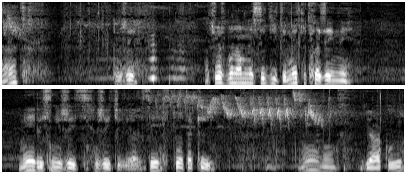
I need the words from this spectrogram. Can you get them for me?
От. Кажи, а чого ж бо нам не сидіти? Ми тут хазяйни. Ми лісні жителі, а ти хто такий? Ну, ну, дякую.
